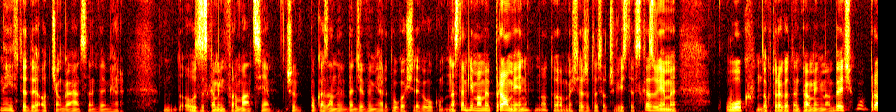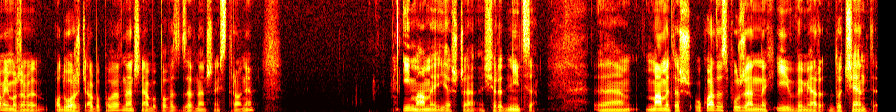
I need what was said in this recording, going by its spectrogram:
i wtedy odciągając ten wymiar uzyskam informację, czy pokazany będzie wymiar długości tego łuku. Następnie mamy promień, no to myślę, że to jest oczywiste. Wskazujemy łuk, do którego ten promień ma być. Promień możemy odłożyć albo po wewnętrznej, albo po zewnętrznej stronie. I mamy jeszcze średnicę. Mamy też układy współrzędnych i wymiar docięty.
